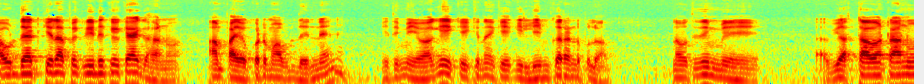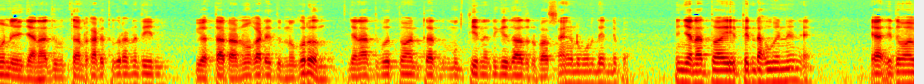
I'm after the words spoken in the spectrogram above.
අවුට් දෑට් කියලා අපේ ක්‍රීඩකයෝ කෑ ගහනවා. අම්පයි ඔක්කොටම අවුට් දෙන්නේ නැහැ නේ. ඉතින් මේ වගේ එක එක එක එක ඉල්ලීම් කරන්න පුළුවන්. නමුත් ඉතින් මේ ව්‍යවස්ථාවට අනුවනේ ජනාධිපතිතුමාට කටයුතු කරන්න තියෙන්නේ. ව්‍යවස්ථාවට අනුව කටයුතු නොකරොත් ජනාධිපතිතුමාට මුක්තිය නැති කිය දාතර ප්‍රශ්නයකට මුහුණ දෙන්න බෑ. ඉතින් ජනත්වය එතෙන්ට අහු වෙන්නේ නැහැ. එයා එතුමා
